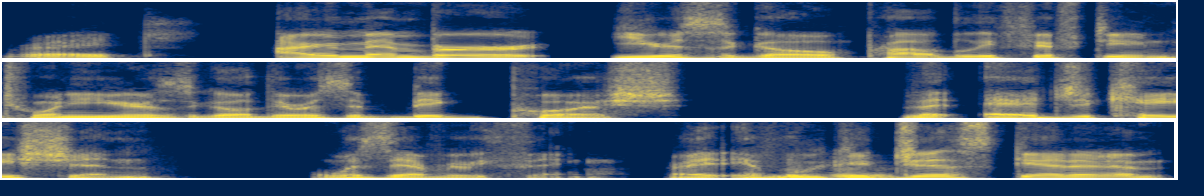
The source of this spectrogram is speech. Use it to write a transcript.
Right. I remember years ago, probably 15, 20 years ago, there was a big push that education was everything, right? If mm-hmm. we could mm-hmm. just get an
